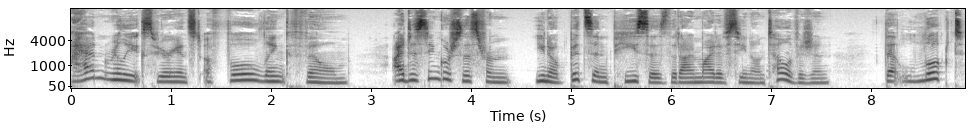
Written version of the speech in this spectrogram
I hadn't really experienced a full length film. I distinguish this from, you know, bits and pieces that I might have seen on television that looked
